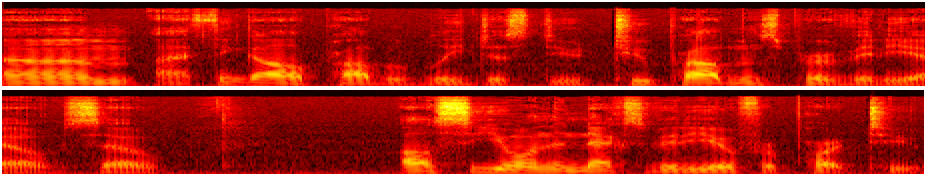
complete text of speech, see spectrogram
Um, I think I'll probably just do two problems per video. So I'll see you on the next video for part two.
